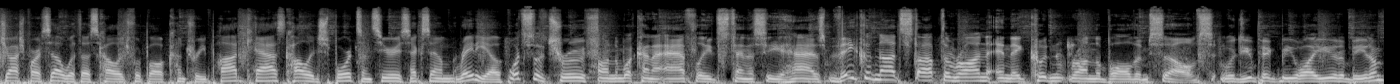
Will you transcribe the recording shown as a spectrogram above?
Josh Parcell with us, College Football Country Podcast, College Sports on Sirius XM Radio. What's the truth on what kind of athletes Tennessee has? They could not stop the run and they couldn't run the ball themselves. Would you pick BYU to beat them?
